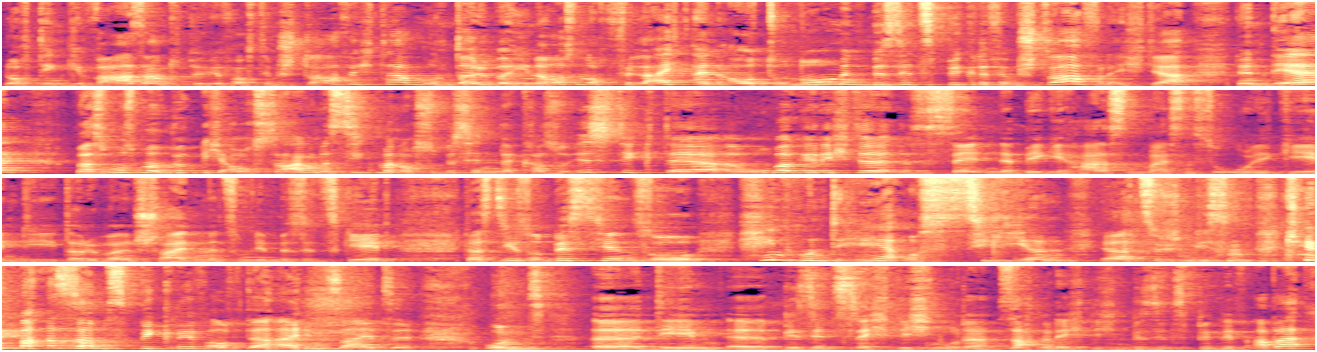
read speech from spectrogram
noch den Gewahrsamsbegriff aus dem Strafrecht haben und darüber hinaus noch vielleicht einen autonomen Besitzbegriff im Strafrecht, ja? Denn der, was muss man wirklich auch sagen, das sieht man auch so ein bisschen in der Kasuistik der äh, Obergerichte, das ist selten der BGH, das sind meistens so OEG, die darüber entscheiden, wenn es um den Besitz geht, dass die so ein bisschen so hin und her oszillieren, ja, zwischen diesem Gewahrsamsbegriff auf der einen Seite und äh, dem äh, besitzrechtlichen oder sachenrechtlichen Besitzbegriff. Aber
